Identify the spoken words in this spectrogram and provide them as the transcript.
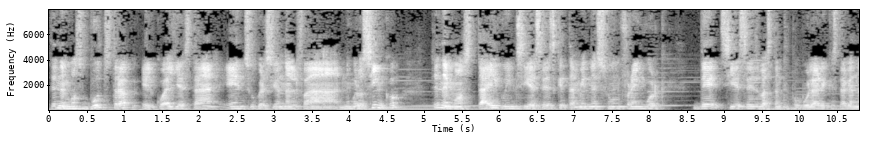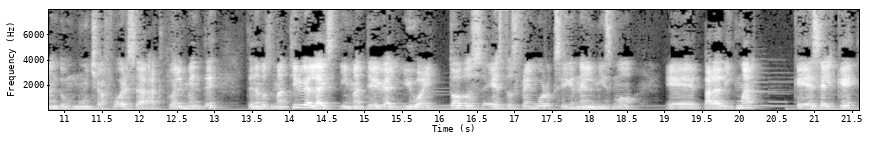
tenemos Bootstrap, el cual ya está en su versión alfa número 5. Tenemos Tailwind CSS, que también es un framework de CSS bastante popular y que está ganando mucha fuerza actualmente. Tenemos Materialize y Material UI. Todos estos frameworks siguen el mismo eh, paradigma que es el que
